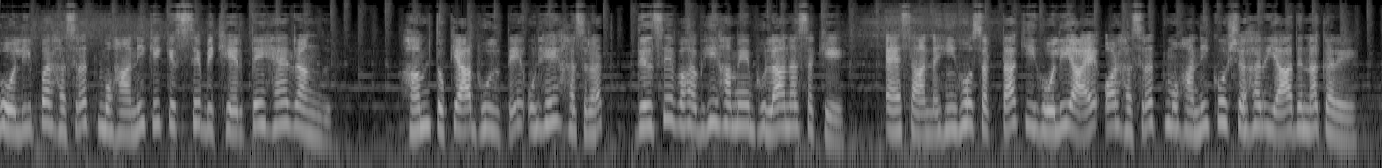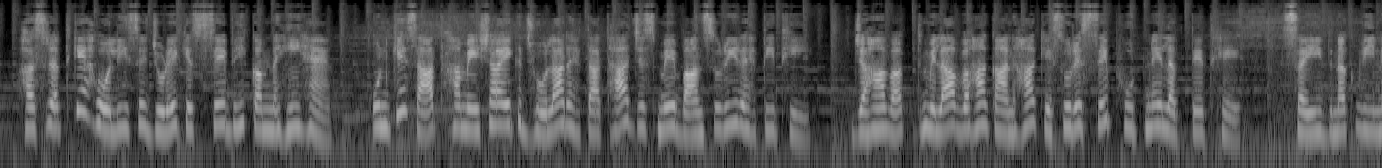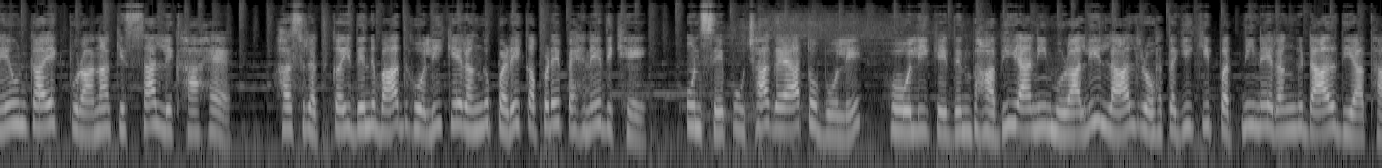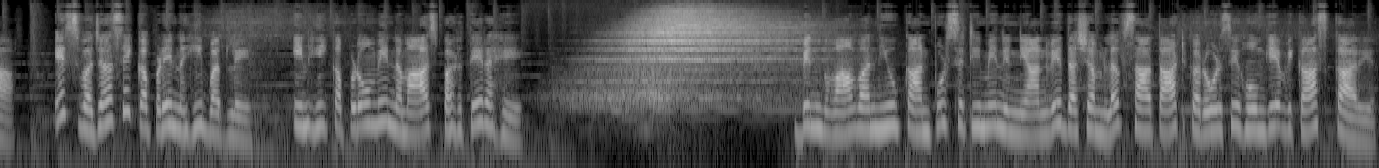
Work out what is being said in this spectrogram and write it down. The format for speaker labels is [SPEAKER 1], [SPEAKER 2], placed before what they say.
[SPEAKER 1] होली पर हसरत मुहानी के किस्से बिखेरते हैं रंग। हम तो क्या भूलते उन्हें हसरत? दिल से वह भी हमें भुला न सके। ऐसा नहीं हो सकता कि होली आए और हसरत मुहानी को शहर याद न करे। हसरत के होली से जुड़े किस्से भी कम नहीं हैं। उनके साथ हमेशा एक झोला रहता था जिसमें बांसुरी रहती थी। जहाँ वक्त मिला वहाँ कान्हा के सुर से फूटने लगते थे। सईद नकवी ने उनका एक पुराना किस्सा लिखा है। हसरत कई दिन बाद होली के रंग पड़े कपड़े पहने दिखे। उनसे पूछा गया तो बोले, होली के दिन भाभी यानी मुराली लाल रोहतगी की पत्नी ने रंग डाल दिया था। इस वजह से कपड़े नहीं बदले। इन्हीं कपड़ों में नमाज़ पढ़ते रहे। बिंगवा न्यू कानपुर सिटी में निन्यानवे दशमलव सात आठ करोड़ से होंगे विकास कार्य।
